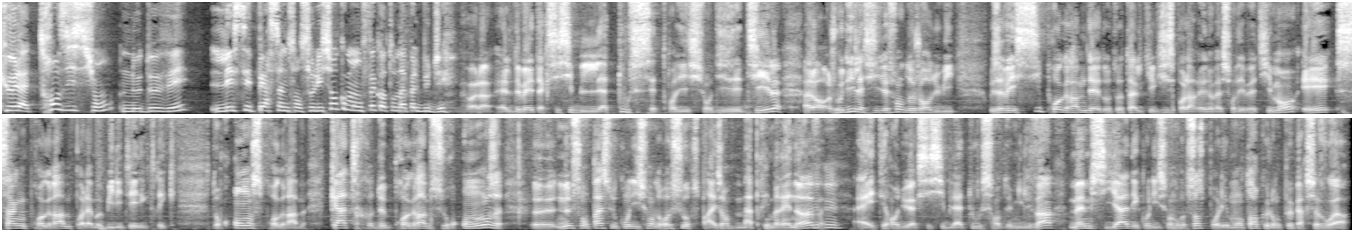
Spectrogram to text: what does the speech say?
que la transition ne devait laisser personne sans solution. Comment on fait quand on n'a pas le budget Voilà, elle devait être accessible à tous, cette transition, disait-il. Alors, je vous dis la situation d'aujourd'hui. Vous avez six programmes d'aide au total qui existent pour la rénovation des bâtiments et cinq programmes pour la mobilité électrique. Donc, onze programmes. Quatre de programmes sur onze euh, ne sont pas sous condition de ressources. Par exemple, ma prime rénov a été rendue accessible à tous en 2020, même s'il y a des conditions de ressources pour les montants que l'on peut percevoir.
